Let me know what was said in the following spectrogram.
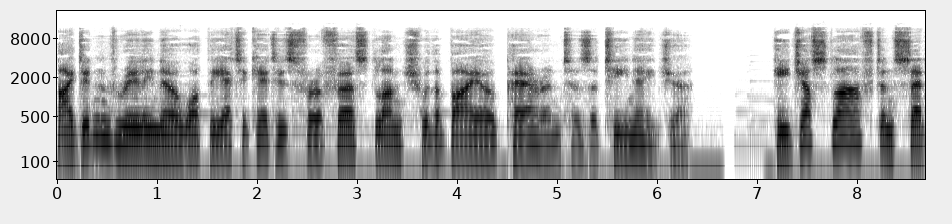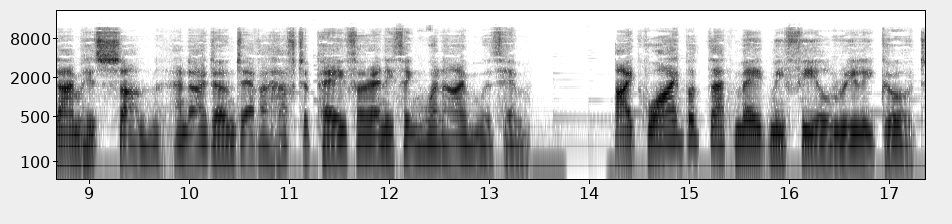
I didn't really know what the etiquette is for a first lunch with a bio parent as a teenager. He just laughed and said I'm his son and I don't ever have to pay for anything when I'm with him. Ike why but that made me feel really good.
